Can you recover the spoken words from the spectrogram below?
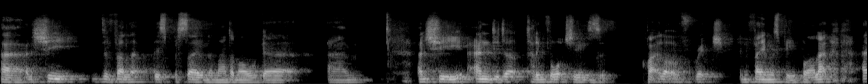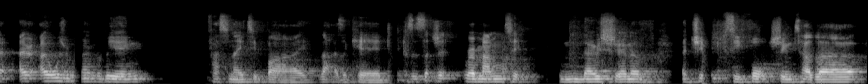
Uh, and she developed this persona, Madame Olga, um, and she ended up telling fortunes of quite a lot of rich and famous people. Like I, I, always remember being fascinated by that as a kid because it's such a romantic notion of a gypsy fortune teller.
